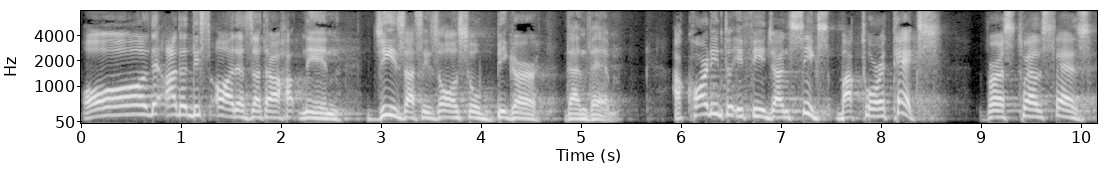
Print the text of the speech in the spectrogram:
all the other disorders that are happening, Jesus is also bigger than them. According to Ephesians 6, back to our text, verse 12 says,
